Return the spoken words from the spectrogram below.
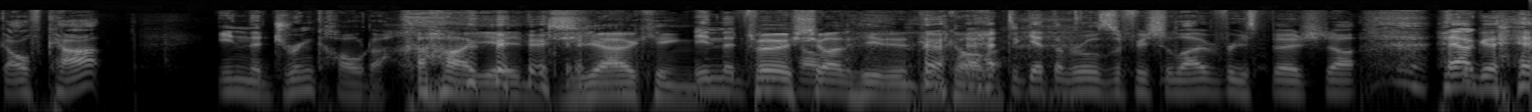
Golf cart in the drink holder. oh, you're joking. In the drink first holder. shot in the drink holder. had to get the rules official over for his first shot. How good? How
